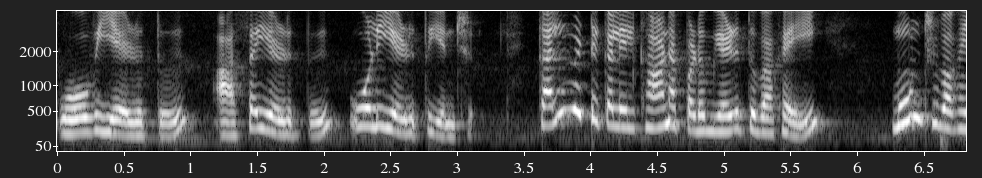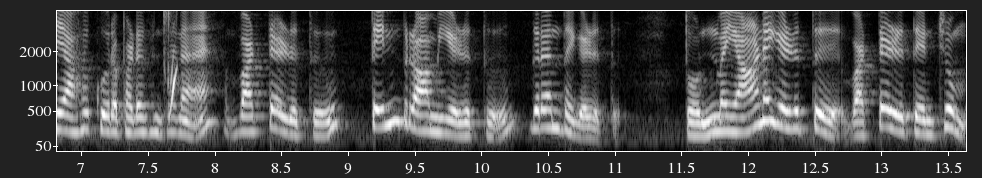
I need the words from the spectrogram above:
ஓவிய எழுத்து அசை எழுத்து ஒளி எழுத்து என்று. கல்வெட்டுகளில் காணப்படும் எழுத்து வகை மூன்று வகையாக கூறப்படுகின்றன. வட்டெழுத்து தென்பிராமி எழுத்து கிரந்த எழுத்து. தொன்மையான எழுத்து வட்டெழுத்தென்றும்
